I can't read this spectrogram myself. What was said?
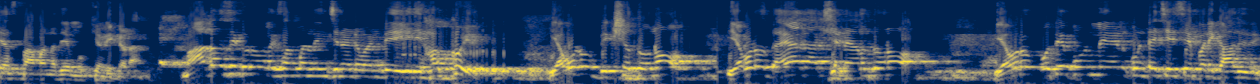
చేస్తామన్నదే ముఖ్యం ఇక్కడ. మాదాసి గురువులకు సంబంధించినటువంటి ఇది హక్కు ఇది. ఎవడో భిక్షతోనో ఎవడో దయాదాక్షిణ్యాలతోనో ఎవరో పోతే పోన్లే అనుకుంటే చేసే పని కాదు ఇది.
